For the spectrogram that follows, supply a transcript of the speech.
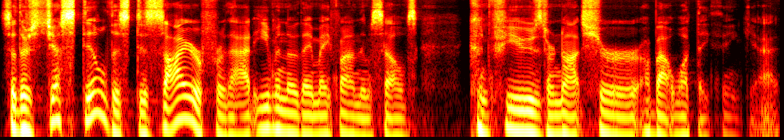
So there's just still this desire for that, even though they may find themselves confused or not sure about what they think yet.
